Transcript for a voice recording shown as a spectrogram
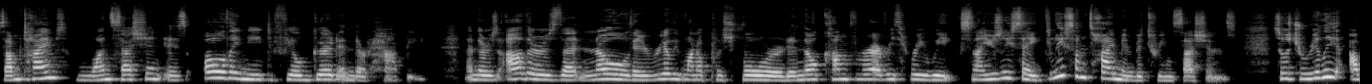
Sometimes one session is all they need to feel good and they're happy. And there's others that know they really want to push forward and they'll come for every three weeks. And I usually say, leave some time in between sessions. So it's really a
